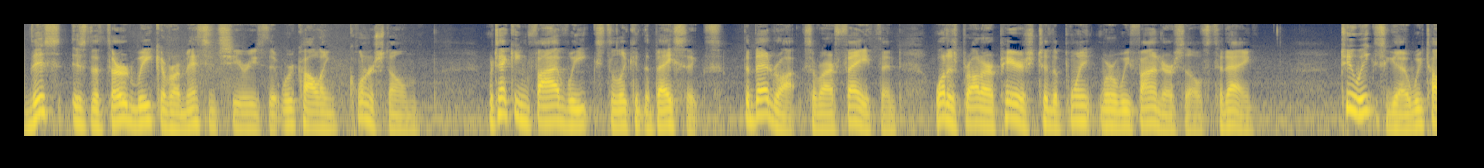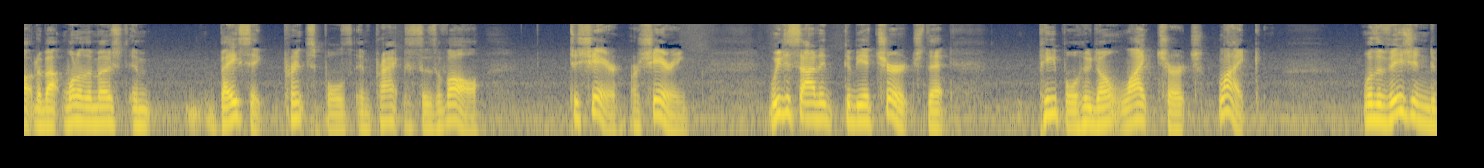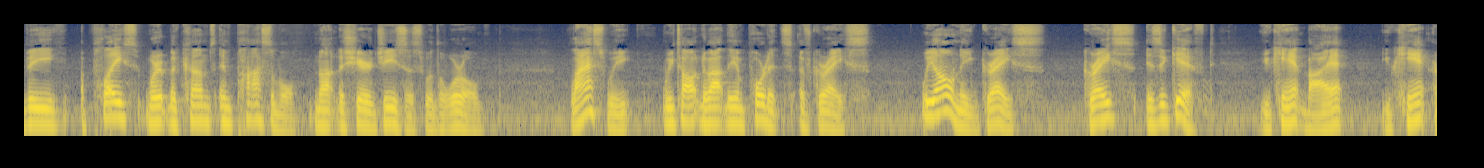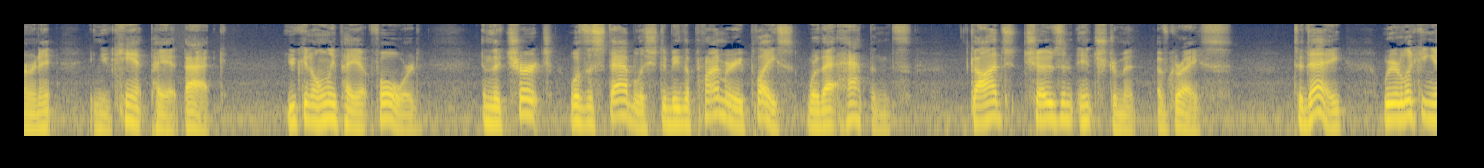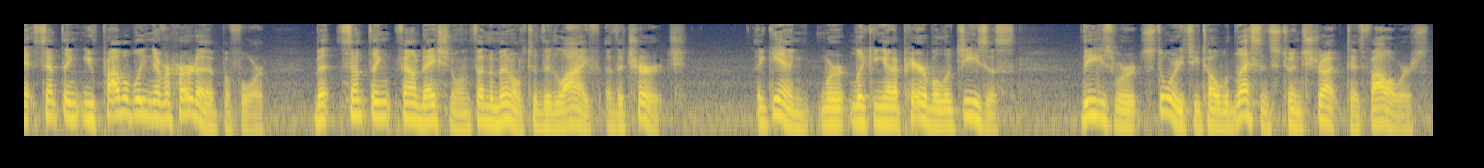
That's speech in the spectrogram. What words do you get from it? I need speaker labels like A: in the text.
A: This is the third week of our message series that we're calling Cornerstone. We're taking five weeks to look at the basics, the bedrocks of our faith, and what has brought our parish to the point where we find ourselves today. Two weeks ago, we talked about one of the most basic principles and practices of all to share or sharing. We decided to be a church that people who don't like church like with a vision to be place where it becomes impossible not to share Jesus with the world. Last week, we talked about the importance of grace. We all need grace. Grace is a gift. You can't buy it, you can't earn it, and you can't pay it back. You can only pay it forward. And the church was established to be the primary place where that happens. God's chosen instrument of grace. Today, we are looking at something you've probably never heard of before, but something foundational and fundamental to the life of the church. Again, we're looking at a parable of Jesus. These were stories he told with lessons to instruct his followers.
